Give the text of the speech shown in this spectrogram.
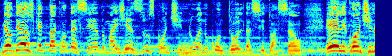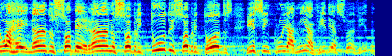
meu Deus, o que é está acontecendo? Mas Jesus continua no controle da situação, Ele continua reinando soberano sobre tudo e sobre todos, isso inclui a minha vida e a sua vida.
